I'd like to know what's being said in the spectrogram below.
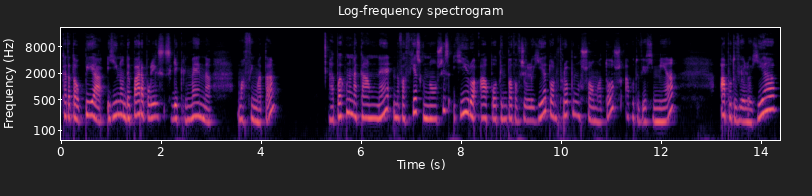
κατά τα οποία γίνονται πάρα πολύ συγκεκριμένα μαθήματα που έχουν να κάνουν με βαθιές γνώσεις γύρω από την παθοφυσιολογία του ανθρώπινου σώματος, από τη βιοχημία, από τη βιολογία,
